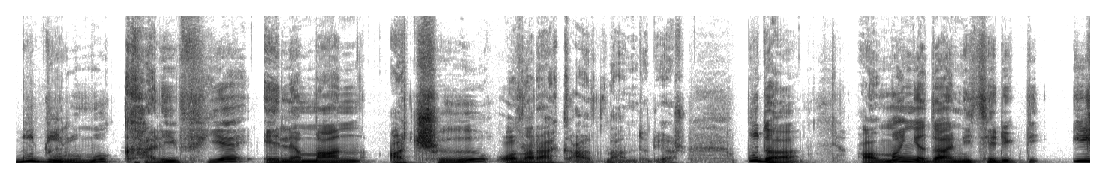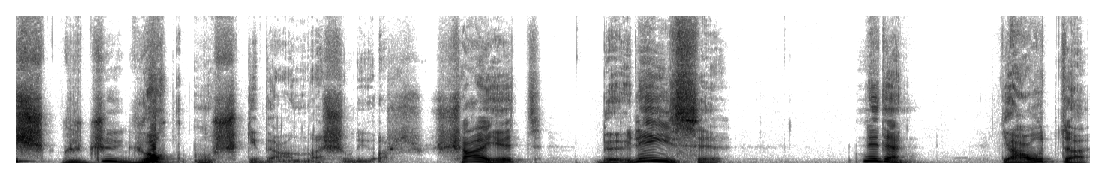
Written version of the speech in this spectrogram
bu durumu kalifiye eleman açığı olarak adlandırıyor. Bu da Almanya'da nitelikli iş gücü yokmuş gibi anlaşılıyor. Şayet böyle ise neden? Yahut da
